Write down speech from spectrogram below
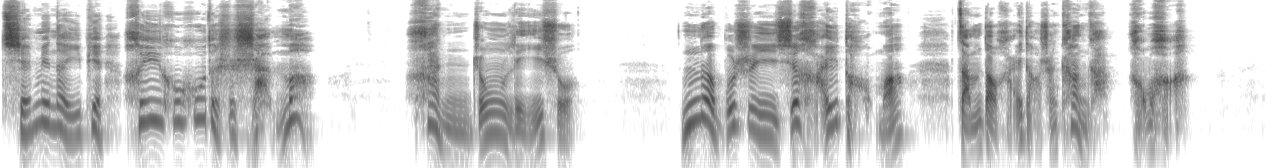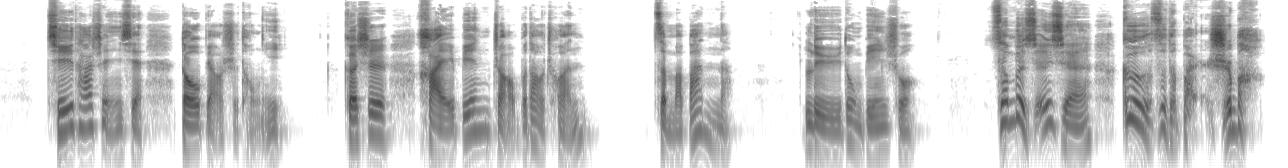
前面那一片黑乎乎的是什么？”汉钟离说：“那不是一些海岛吗？咱们到海岛上看看好不好？”其他神仙都表示同意，可是海边找不到船，怎么办呢？吕洞宾说：“咱们显显各自的本事吧。”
